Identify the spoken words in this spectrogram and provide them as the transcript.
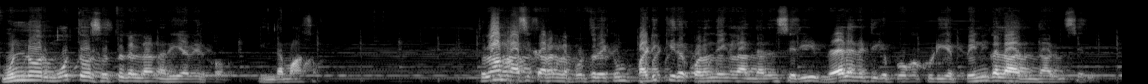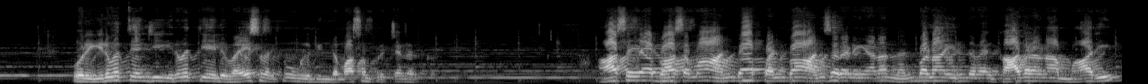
முன்னோர் மூத்தோர் சொத்துக்கள்லாம் நிறையவே இருக்கும். இந்த மாசம். துலாம் ராசிக்காரங்களை பொறுத்த வரைக்கும் படிக்கிற குழந்தைங்களா இருந்தாலும் சரி வேலை வெட்டிக்கு போகக்கூடிய பெண்களா இருந்தாலும் சரி ஒரு இருபத்தி அஞ்சு இருபத்தி ஏழு வயசு வரைக்கும் உங்களுக்கு இந்த மாசம் பிரச்சனை இருக்கு. ஆசையா பாசமா அன்பா பண்பா அனுசரணையான நண்பனா இருந்தவன் காதலனா மாறி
